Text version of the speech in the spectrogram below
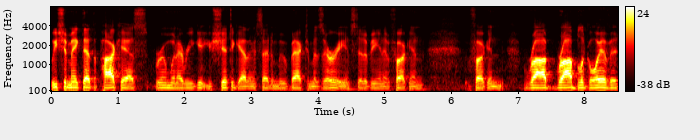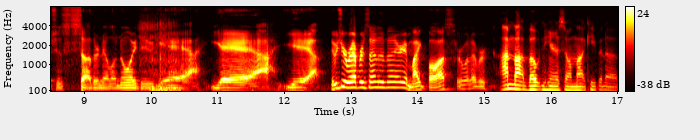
We should make that the podcast room whenever you get your shit together instead of move back to Missouri instead of being in fucking, fucking Rob Rod Blagojevich is Southern Illinois, dude. Yeah, yeah, yeah. Who's your representative in that area? Mike Bost or whatever. I'm not voting here, so I'm not keeping up.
